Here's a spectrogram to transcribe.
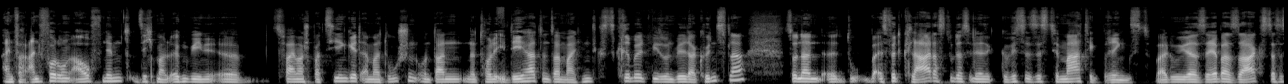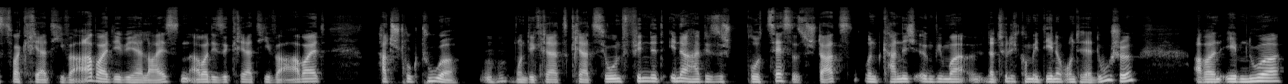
einfach Anforderungen aufnimmt, sich mal irgendwie äh, zweimal spazieren geht, einmal duschen und dann eine tolle Idee hat und dann mal hinskribbelt wie so ein wilder Künstler, sondern äh, du, es wird klar, dass du das in eine gewisse Systematik bringst, weil du ja selber sagst, das ist zwar kreative Arbeit, die wir hier leisten, aber diese kreative Arbeit hat Struktur. Mhm. Und die Kreation findet innerhalb dieses Prozesses statt und kann nicht irgendwie mal, natürlich kommen Ideen auch unter der Dusche, aber eben nur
